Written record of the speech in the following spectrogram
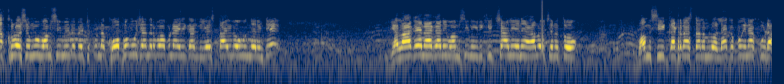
ఆక్రోశము వంశీ మీద పెట్టుకున్న కోపము చంద్రబాబు నాయుడు గారిది ఏ స్థాయిలో ఉందనంటే ఎలాగైనా కానీ వంశీని ఇరికిచ్చాలి అనే ఆలోచనతో వంశీ ఘటనా స్థలంలో లేకపోయినా కూడా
